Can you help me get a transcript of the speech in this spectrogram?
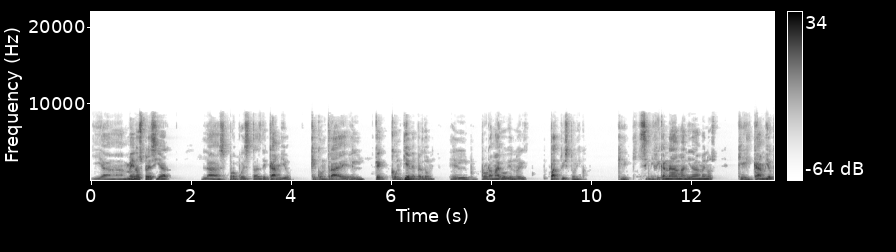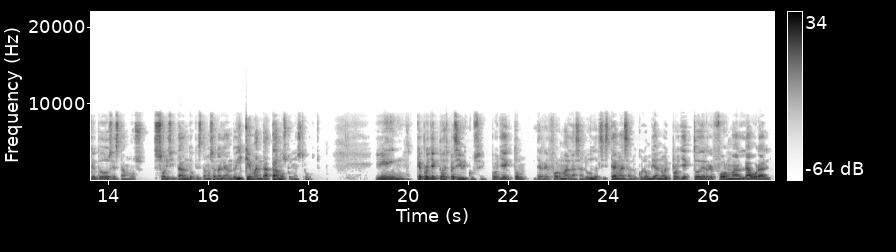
y a menospreciar las propuestas de cambio que contrae el que contiene, perdón, el programa de gobierno del pacto histórico, que significa nada más ni nada menos que el cambio que todos estamos solicitando, que estamos analizando y que mandatamos con nuestro voto. ¿En qué proyectos específicos? El proyecto de reforma a la salud, al sistema de salud colombiano, el proyecto de reforma laboral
